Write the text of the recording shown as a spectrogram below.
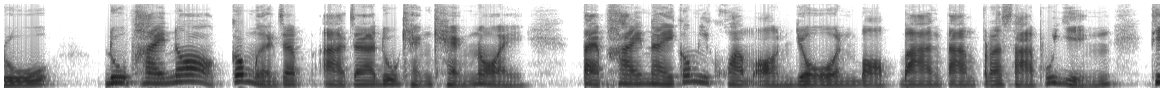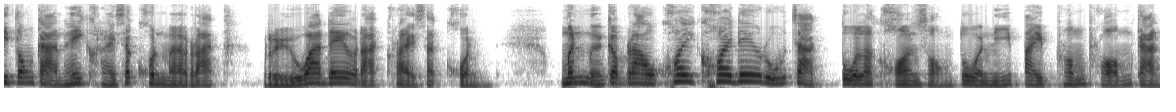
รู้ ดูภายนอกก็เหมือนจะอาจจะดูแข็งแข็งหน่อย แต่ภายในก็มีความอ่อนโยน บอบบางตามประษาผู้หญิง ที่ต้องการให้ใครสักคนมารัก หรือว่าได้รักใครสักคน มันเหมือนกับเราค่อยๆได้รู้จักตัวละครสองตัวนี้ไปพร้อมๆกัน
